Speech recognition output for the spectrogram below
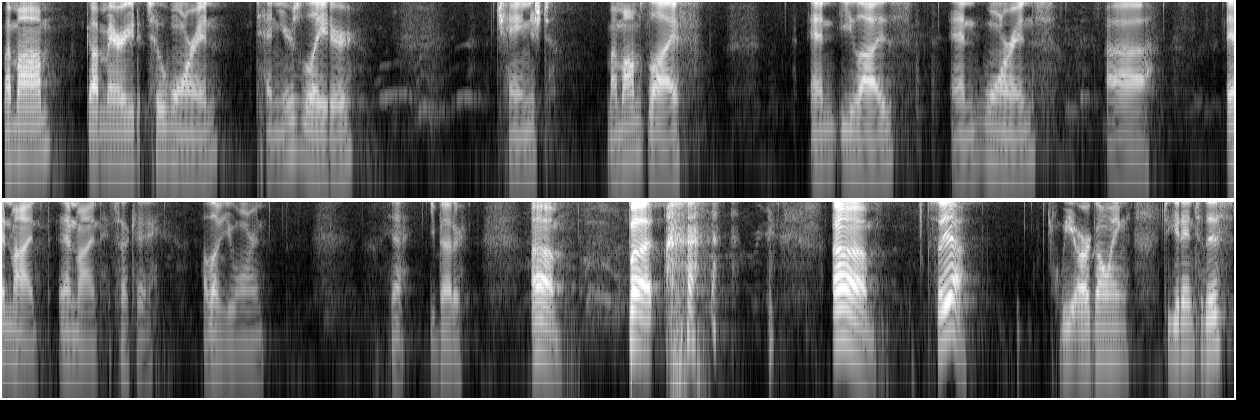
my mom got married to Warren 10 years later, changed my mom's life and Eli's and Warren's uh, and mine and mine. It's okay. I love you, Warren. Yeah, you better. Um, but um, so yeah, we are going to get into this.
